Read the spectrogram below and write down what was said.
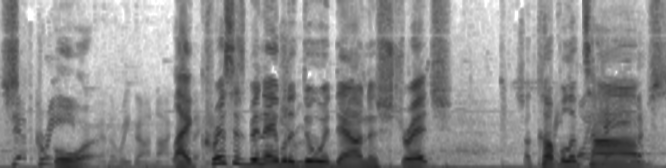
scorer. Like Chris has been able to do it down the stretch a couple of times.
